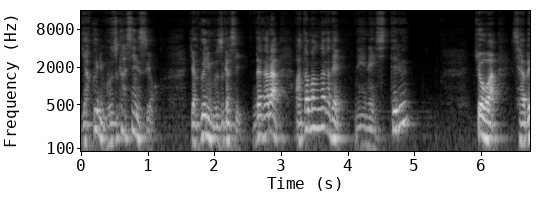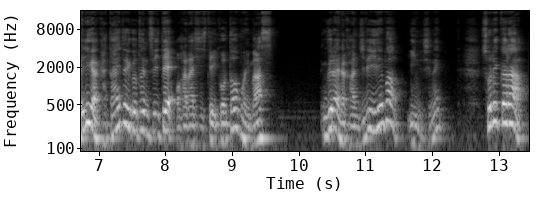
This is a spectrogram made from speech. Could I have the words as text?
逆に難しいんですよ。逆に難しい。だから、頭の中で、ねえねえ知ってる？今日は喋りが硬いということについてお話ししていこうと思います。ぐらいな感じで言えばいいんですよね。それから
